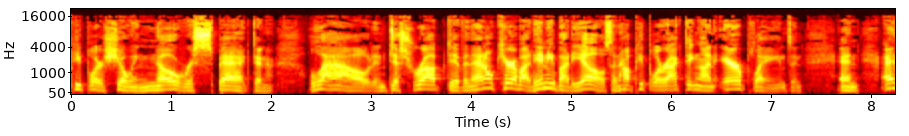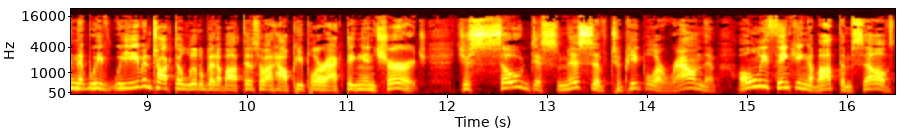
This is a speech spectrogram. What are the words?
people are showing no respect and loud and disruptive and they don't care about anybody else and how people are acting on airplanes and and and we we even talked a little bit about this about how people are acting in church. Just so dismissive to people around them, only thinking about themselves.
